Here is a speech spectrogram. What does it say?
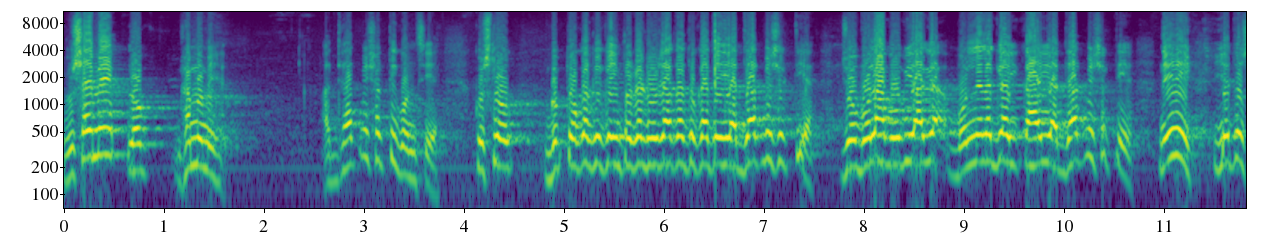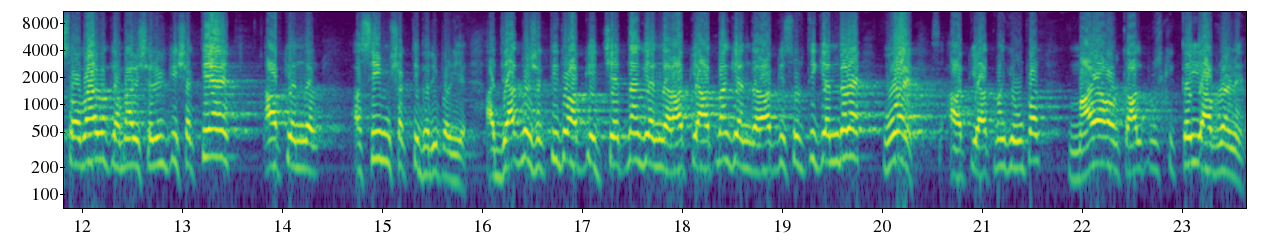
विषय में लोग भ्रम में हैं। अध्यात्म शक्ति कौन सी है? कुछ लोग गुप्त होकर के कहीं प्रकट हो जाता है तो कहते हैं, ये अध्यात्म शक्ति है। जो बोला, वो भी आ गया। बोलने लग गया, कहा, ये अध्यात्म शक्ति है? नहीं नहीं, ये तो स्वाभाविक हमारे शरीर की शक्तियाँ हैं, आपके अंदर असीम शक्ति भरी पड़ी है। अध्यात्म शक्ति तो आपकी चेतना के अंदर, आपकी आत्मा के अंदर, आपकी सुरति के अंदर है, वो है। आपकी आत्मा के ऊपर माया और काल पुरुष के कई आवरण है।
